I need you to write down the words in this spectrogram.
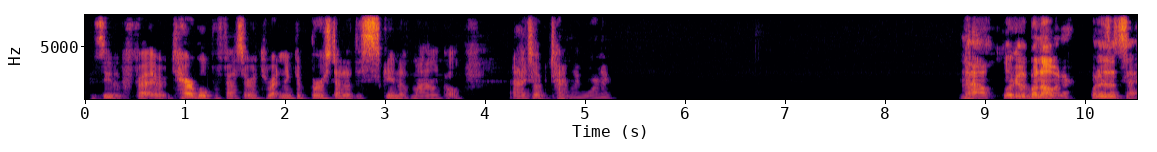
I could see the prof- terrible professor threatening to burst out of the skin of my uncle, and I took timely warning. Now, look at the manometer. What does it say?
